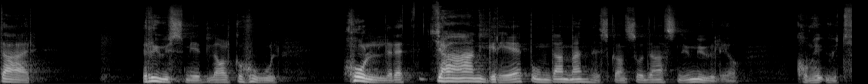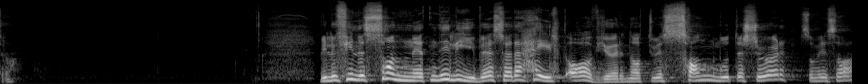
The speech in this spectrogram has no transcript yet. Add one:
Der rusmidler alkohol holder et jerngrep om de menneskene så det er nesten umulig å komme ut fra. Vil du finne sannheten i livet, så er det helt avgjørende at du er sann mot deg sjøl, som vi sa,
